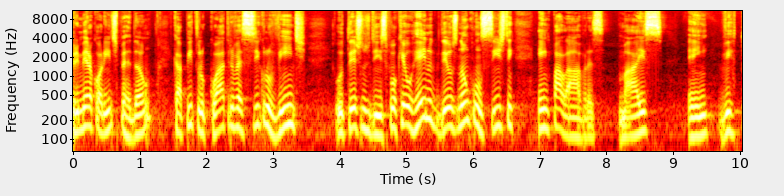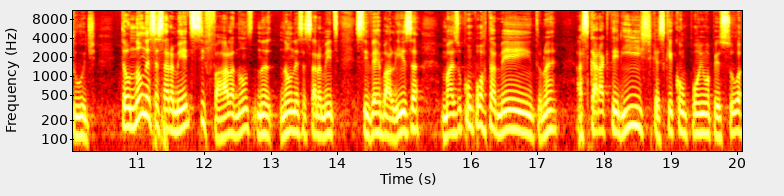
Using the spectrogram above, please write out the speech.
1 Coríntios, perdão, capítulo 4, versículo 20. O texto nos diz: Porque o reino de Deus não consiste em palavras, mas em virtude. Então, não necessariamente se fala, não, não necessariamente se verbaliza, mas o comportamento, né? As características que compõem uma pessoa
